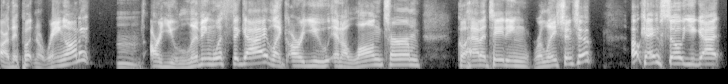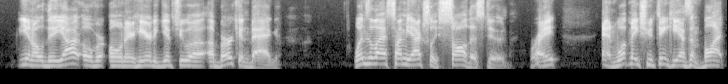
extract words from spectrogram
Are they putting a ring on it? Mm. Are you living with the guy? Like, are you in a long term cohabitating relationship? Okay, so you got, you know, the yacht over owner here to get you a, a Birkin bag. When's the last time you actually saw this dude, right? And what makes you think he hasn't bought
